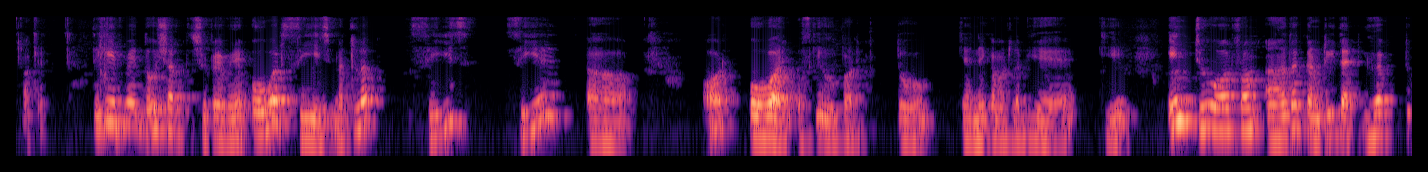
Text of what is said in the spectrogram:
ओके देखिए, इसमें दो शब्द छुपे हुए हैं। ओवर सीज मतलब सीज सी है और ओवर उसके ऊपर। तो कहने का मतलब ये है कि इन टू और from another country that you have to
